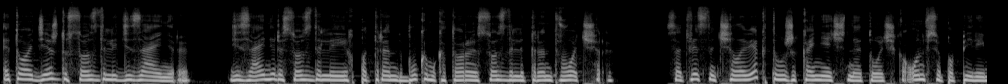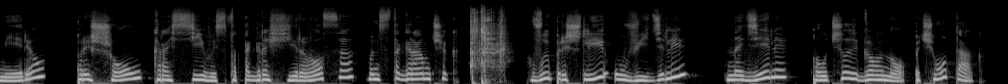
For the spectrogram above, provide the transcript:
Эту одежду создали дизайнеры. Дизайнеры создали их по трендбукам, которые создали тренд-вотчеры. Соответственно, человек — это уже конечная точка. Он все поперемерил, пришел, красивый, сфотографировался в инстаграмчик. Вы пришли, увидели, надели, получилось говно. Почему так?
